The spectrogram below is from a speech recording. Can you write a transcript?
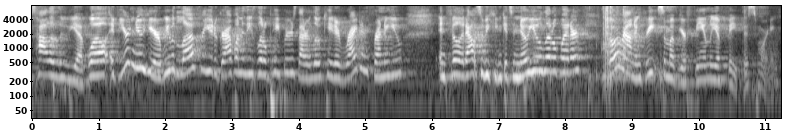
Jesus. Hallelujah. Well, if you're new here, we would love for you to grab one of these little papers that are located right in front of you and fill it out so we can get to know you a little better. Go around and greet some of your family of faith this morning.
